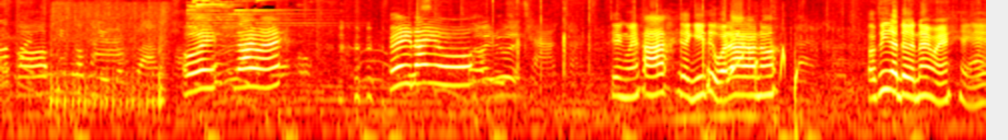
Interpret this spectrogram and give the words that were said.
แล้วก็พี่ก็ไปยืนตรงกลางค่ะเอ้ยได้ไหม เฮ้ยได้อยู่ช้าค่ะเก่งไหมคะ อย่างนี้ถือว่าได้แล้วเนาะ ได้ค่ะแล้วพี่จะเดินได้ไหมอย่างนี้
